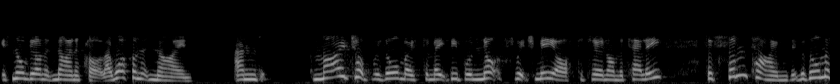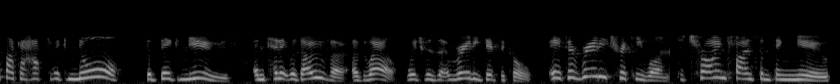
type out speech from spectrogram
it's normally on at nine o'clock. Like what's on at nine, and my job was almost to make people not switch me off to turn on the telly. So sometimes it was almost like I had to ignore the big news until it was over as well, which was really difficult. It's a really tricky one to try and find something new.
